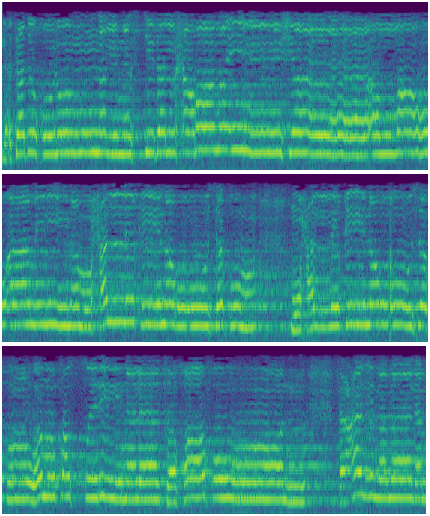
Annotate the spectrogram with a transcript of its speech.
لتدخلن المسجد الحرام إن شاء الله آمنين محلقين رؤوسكم محلقين رؤوسكم ومقصرين لا تخافون فعلم ما لم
